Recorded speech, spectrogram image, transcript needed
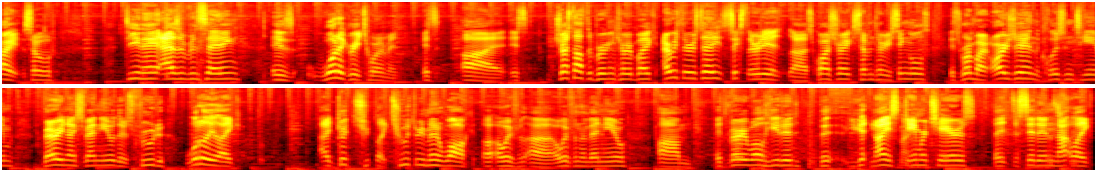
All right, so DNA, as I've been saying, is what a great tournament. It's uh, it's just off the Bergen Bike every Thursday, 6:30 at uh, Squad Strike, 7:30 singles. It's run by RJ and the Collision team. Very nice venue. There's food, literally like a good two, like two three minute walk uh, away from uh, away from the venue. Um, it's very well heated. The, you get nice, Nice. gamer chairs that to sit in, That's not true. like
